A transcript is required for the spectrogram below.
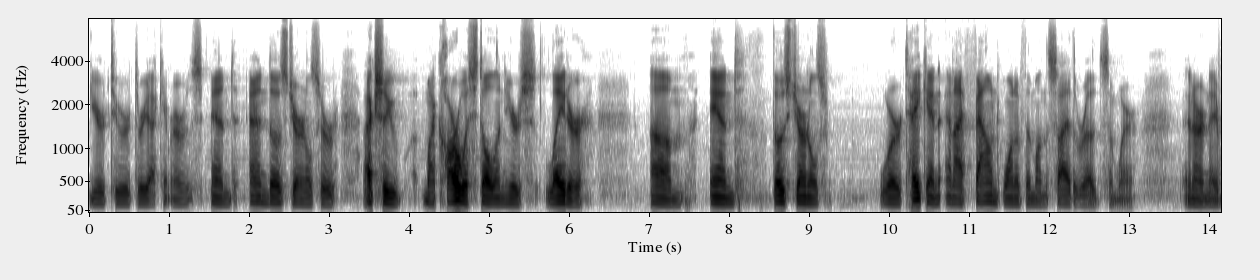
year two or three, I can't remember. This. And and those journals are actually my car was stolen years later, um, and those journals were taken, and I found one of them on the side of the road somewhere in our neighbor,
